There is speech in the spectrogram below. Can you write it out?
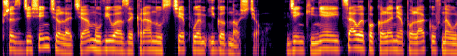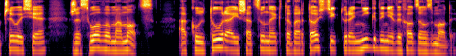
przez dziesięciolecia mówiła z ekranu z ciepłem i godnością. Dzięki niej całe pokolenia Polaków nauczyły się, że słowo ma moc, a kultura i szacunek to wartości, które nigdy nie wychodzą z mody.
